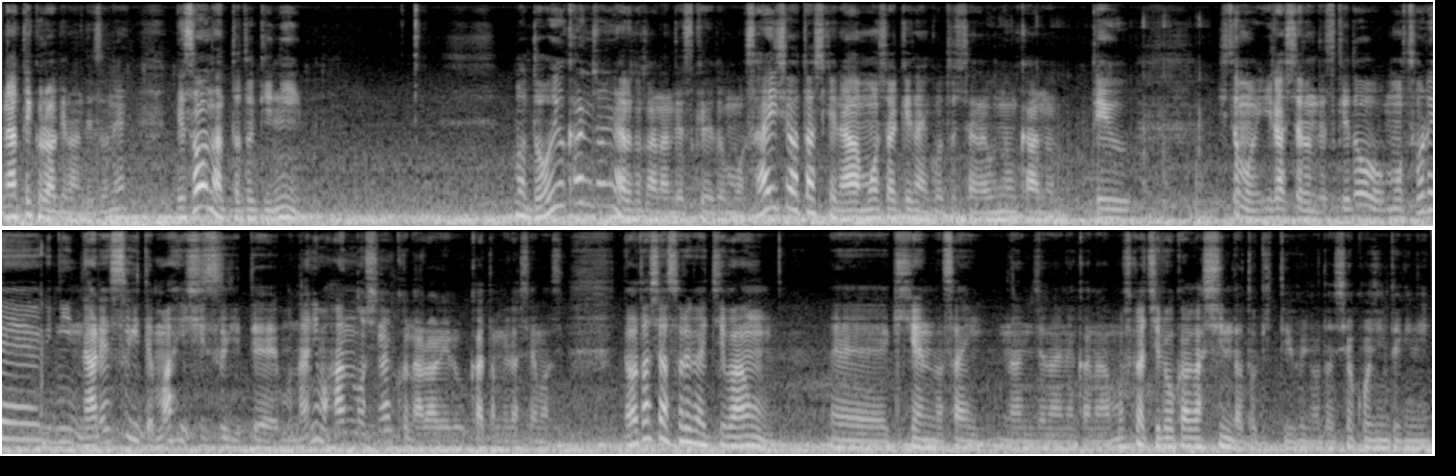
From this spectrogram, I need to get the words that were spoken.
なってくるわけなんですよね。で、そうなった時に、まあ、どういう感情になるのかなんですけれども、最初は確かに、ああ、申し訳ないことしたらうんぬんかんぬんっていう人もいらっしゃるんですけどもうそれに慣れすぎて麻痺しすぎてもう何も反応しなくなられる方もいらっしゃいます。で私はそれが一番、えー、危険なサインなんじゃないのかな。もしくは治療家が死んだ時っていうふうに私は個人的に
